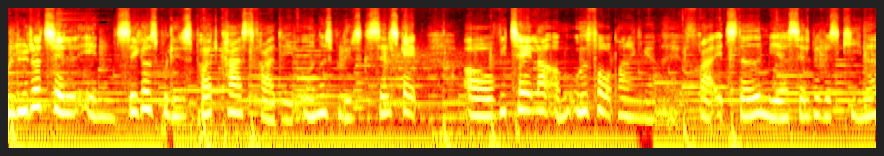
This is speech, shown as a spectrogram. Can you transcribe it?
Du lytter til en sikkerhedspolitisk podcast fra det udenrigspolitiske selskab, og vi taler om udfordringerne fra et stadig mere selvbevidst Kina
